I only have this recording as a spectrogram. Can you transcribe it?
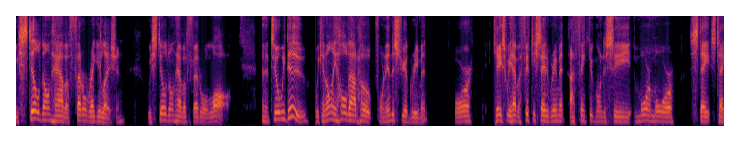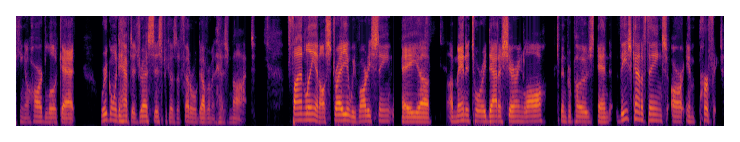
we still don't have a federal regulation. We still don't have a federal law. And until we do, we can only hold out hope for an industry agreement or in case we have a 50 state agreement, I think you're going to see more and more states taking a hard look at we're going to have to address this because the federal government has not. Finally, in Australia, we've already seen a, uh, a mandatory data sharing law been proposed. And these kind of things are imperfect.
